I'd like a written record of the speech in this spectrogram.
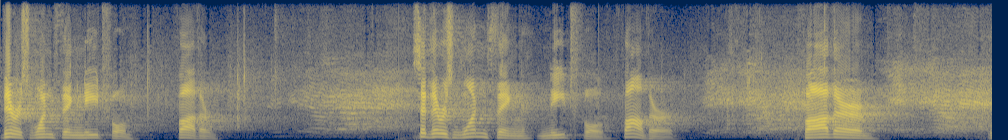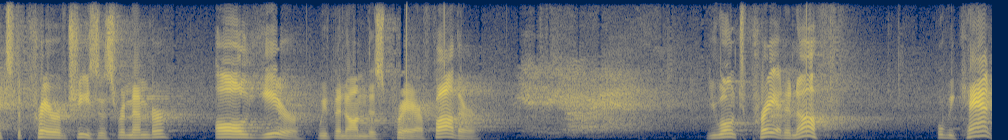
There is one thing needful, Father. Said there is one thing needful, Father. Father. It's the prayer of Jesus, remember? All year we've been on this prayer. Father, you won't pray it enough, but we can't.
